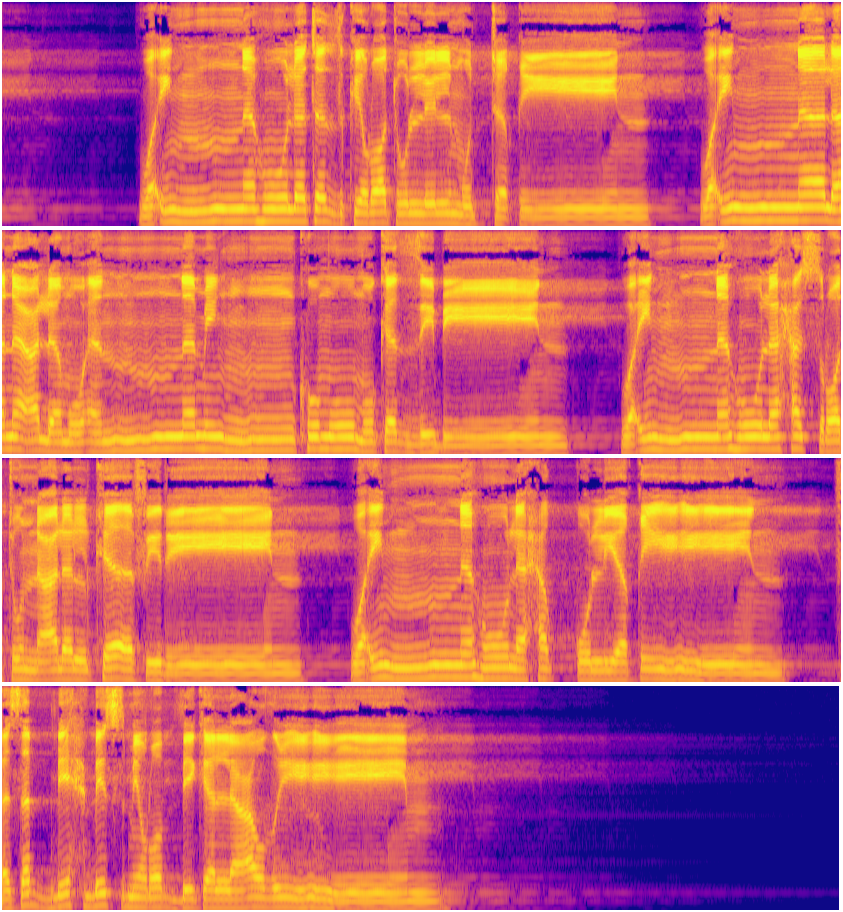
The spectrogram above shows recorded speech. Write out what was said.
وانه لتذكره للمتقين وانا لنعلم ان منكم مكذبين وانه لحسره على الكافرين وانه لحق اليقين فسبح باسم ربك العظيم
